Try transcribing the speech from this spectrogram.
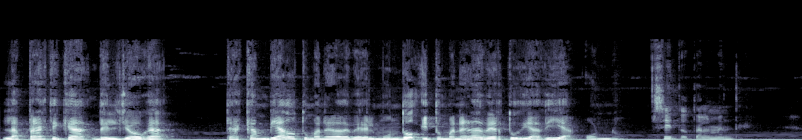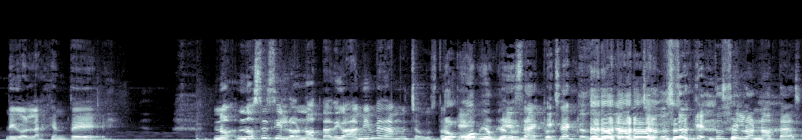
la práctica del yoga ¿Te ha cambiado tu manera de ver el mundo y tu manera de ver tu día a día o no? Sí, totalmente. Digo, la gente no, no sé si lo nota, digo, a mí me da mucho gusto. No, obvio que lo nota. Exacto, me da mucho gusto que tú sí lo notas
